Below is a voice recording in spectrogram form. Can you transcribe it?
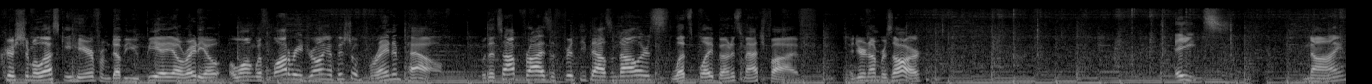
Christian Molesky here from WBAL Radio, along with lottery drawing official Brandon Powell. With a top prize of $50,000, let's play bonus match 5. And your numbers are 8, 9,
